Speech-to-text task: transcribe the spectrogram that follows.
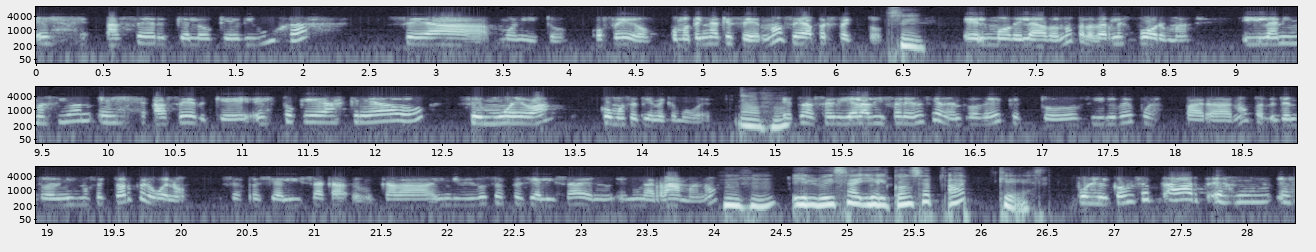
es hacer que lo que dibujas sea bonito o feo, como tenga que ser, ¿no? Sea perfecto. Sí. El modelado, ¿no? Para darle forma. Y la animación es hacer que esto que has creado se mueva como se tiene que mover. Esta sería la diferencia dentro de que todo sirve pues para, ¿no? dentro del mismo sector, pero bueno, se especializa, cada, individuo se especializa en, una rama, ¿no? Y Luisa, ¿y el concept art qué es? Pues el concept art es, un, es,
